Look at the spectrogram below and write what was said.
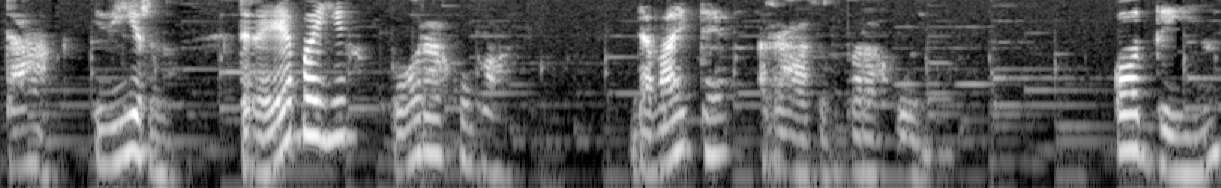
Так, Вірно, треба їх порахувати. Давайте разом порахуємо. Один,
